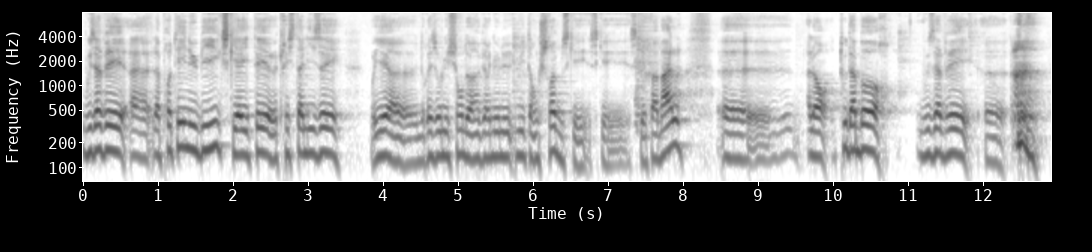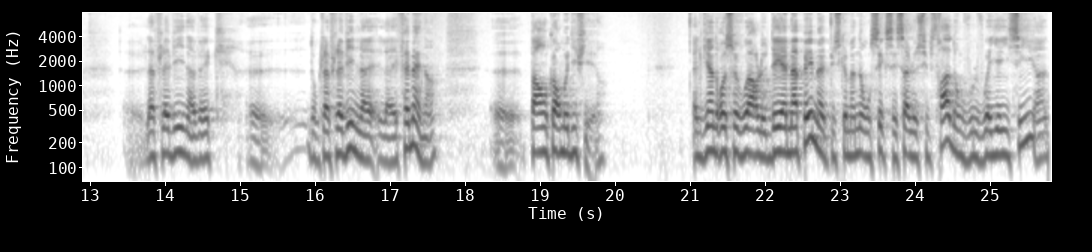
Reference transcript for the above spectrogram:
vous avez la protéine UBX qui a été cristallisée vous voyez, euh, une résolution de 1,8 angstrom, ce qui est, pas mal. Euh, alors, tout d'abord, vous avez euh, la flavine avec. donc, la flavine, la, FMN, hein, pas encore modifiée. Hein. Elle vient de recevoir le DMAP, puisque maintenant on sait que c'est ça le substrat, donc vous le voyez ici, hein,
